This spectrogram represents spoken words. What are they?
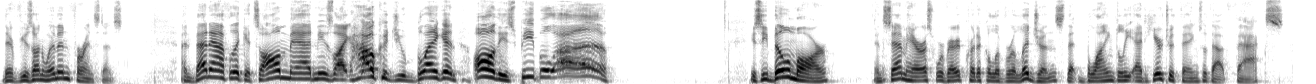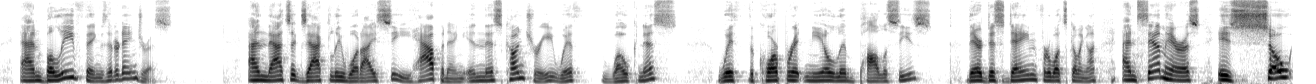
Their views on women, for instance. And Ben Affleck gets all mad and he's like, How could you blanket all these people? Ah! You see, Bill Maher and Sam Harris were very critical of religions that blindly adhere to things without facts and believe things that are dangerous. And that's exactly what I see happening in this country with wokeness, with the corporate neo-lib policies, their disdain for what's going on. And Sam Harris is so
